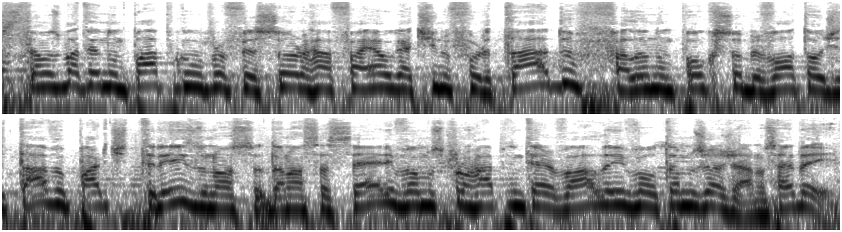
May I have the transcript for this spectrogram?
Estamos batendo um papo com o professor Rafael Gatino Furtado, falando um pouco sobre voto auditável, parte 3 do nosso, da nossa série. Vamos para um rápido intervalo e voltamos já já. Não sai daí.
